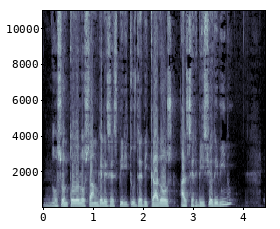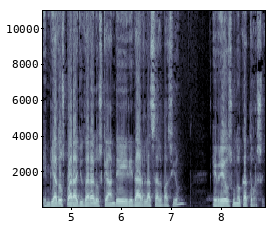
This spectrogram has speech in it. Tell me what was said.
¿no son todos los ángeles espíritus dedicados al servicio divino? ¿Enviados para ayudar a los que han de heredar la salvación? Hebreos 1.14.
